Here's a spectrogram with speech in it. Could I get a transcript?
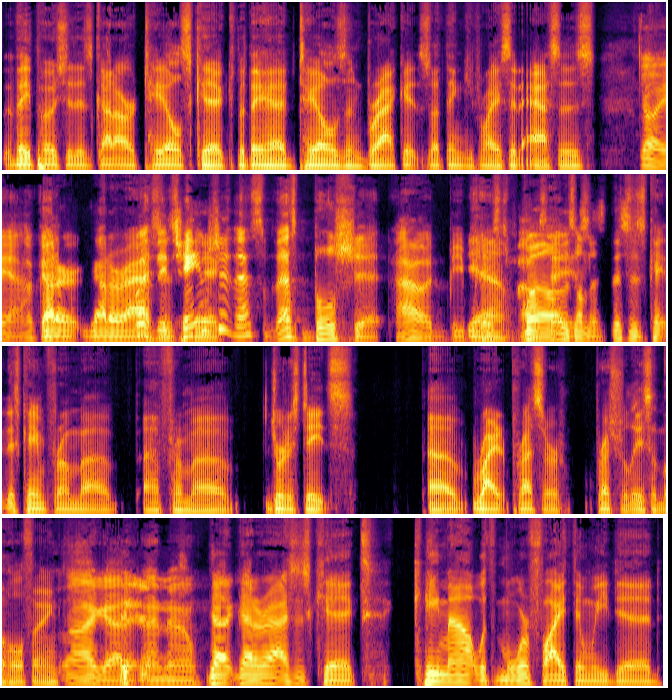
they posted it's got our tails kicked, but they had tails in brackets. So I think he probably said asses. Oh yeah, okay. Got our got our asses. they changed kicked. it. That's that's bullshit. I would be Yeah. pissed. If I Well, it was on this. This is this came from uh, uh from uh Georgia State's uh right presser press release on the whole thing. I got it. I know. Got got our asses kicked. Came out with more fight than we did.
